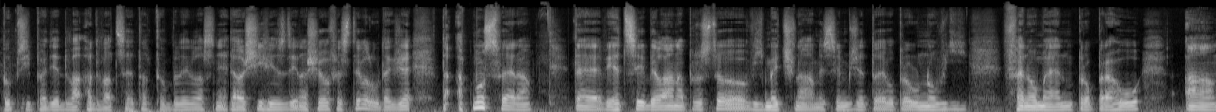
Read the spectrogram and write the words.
po případě 22 a to byly vlastně další hvězdy našeho festivalu. Takže ta atmosféra té věci byla naprosto výjimečná. Myslím, že to je opravdu nový fenomén pro Prahu a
